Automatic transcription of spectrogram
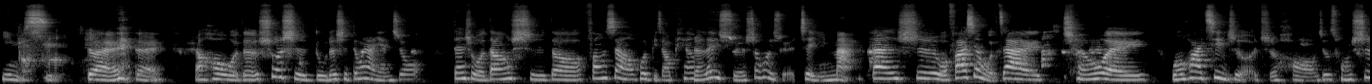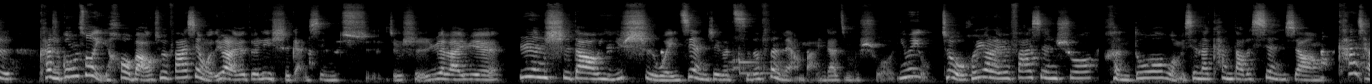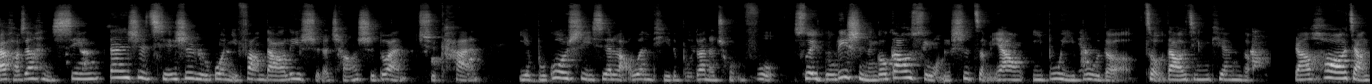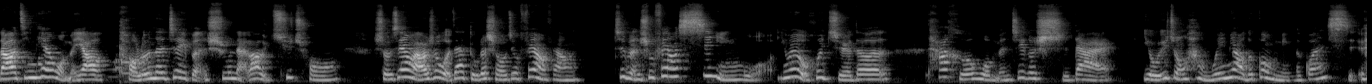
英语系。对对，然后我的硕士读的是东亚研究。但是我当时的方向会比较偏人类学、社会学这一脉。但是我发现我在成为文化记者之后，就从事开始工作以后吧，我就发现我越来越对历史感兴趣，就是越来越认识到以史为鉴这个词的分量吧，应该这么说。因为就我会越来越发现说，很多我们现在看到的现象看起来好像很新，但是其实如果你放到历史的长时段去看。也不过是一些老问题的不断的重复，所以读历史能够告诉我们是怎么样一步一步的走到今天的。然后讲到今天我们要讨论的这本书《奶酪与蛆虫》，首先我要说我在读的时候就非常非常这本书非常吸引我，因为我会觉得它和我们这个时代有一种很微妙的共鸣的关系。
